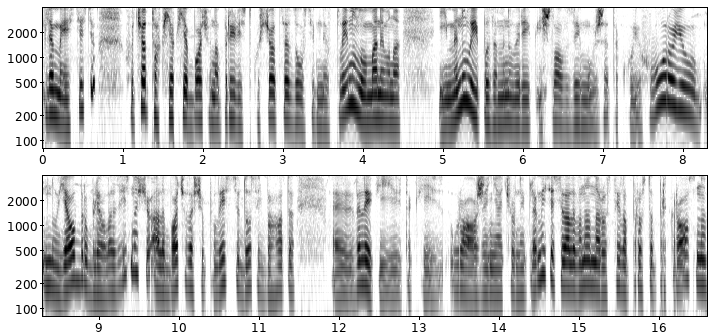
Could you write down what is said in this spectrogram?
плямистістю. Хоча, так як я бачу на прирістку, що це зовсім не вплинуло. У мене вона і минулий, і позаминулий рік йшла в зиму вже такою хворою. Ну, я обробляла, звісно, що, але бачила, що по листю досить багато е, велике таке ураження чорної плямистістю, але вона наростила просто прекрасно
